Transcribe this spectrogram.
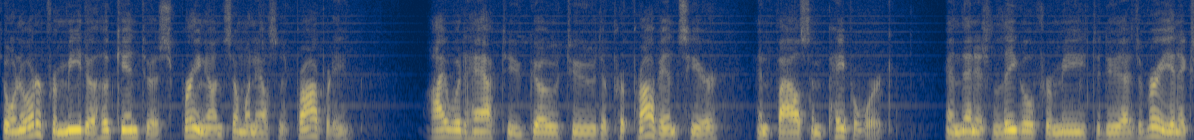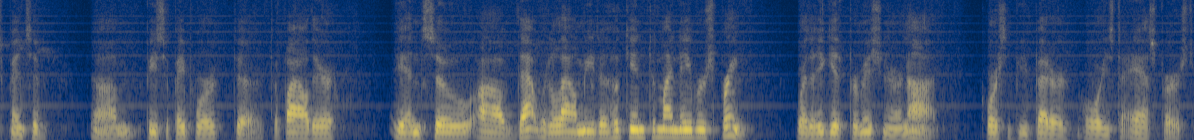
So in order for me to hook into a spring on someone else's property, I would have to go to the province here and file some paperwork. And then it's legal for me to do that. It's a very inexpensive um, piece of paperwork to, to file there. And so uh, that would allow me to hook into my neighbor's spring, whether he gets permission or not. Of course, it'd be better always to ask first.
